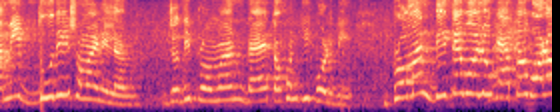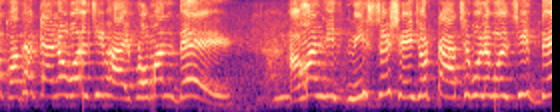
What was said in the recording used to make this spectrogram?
আমি দুদিন সময় নিলাম। যদি প্রমাণ দেয় তখন কি করবি? প্রমাণ দিতে বলুক এত বড় কথা কেন বলছি ভাই? প্রমাণ দে। আমার নিশ্চয় সেই জোরটা আছে বলে বলছি। দে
